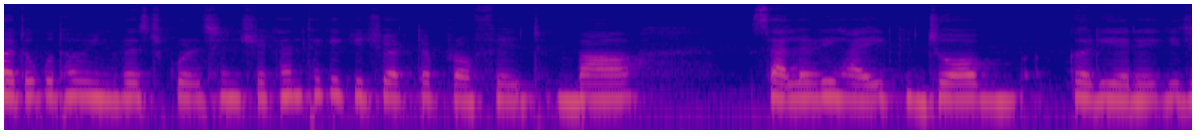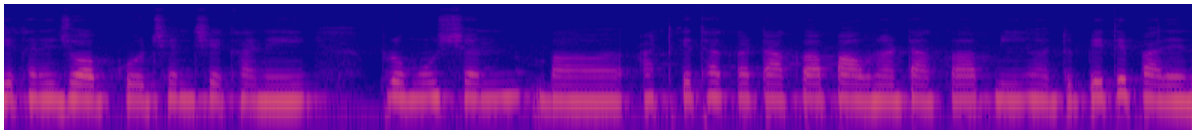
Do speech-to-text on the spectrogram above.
হয়তো কোথাও ইনভেস্ট করেছেন, সেখান থেকে কিছু একটা প্রফিট বা স্যালারি হাইক জব ক্যারিয়ারে কি যেখানে জব করছেন, সেখানে প্রমোশন বা আটকে থাকা টাকা, পাওনা টাকা আপনি হয়তো পেতে পারেন।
